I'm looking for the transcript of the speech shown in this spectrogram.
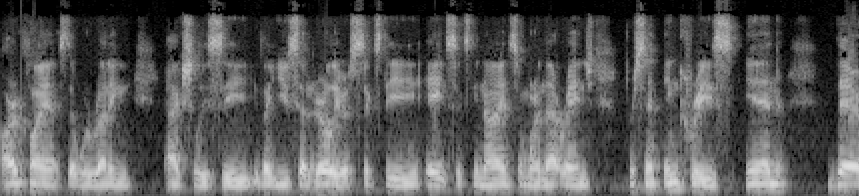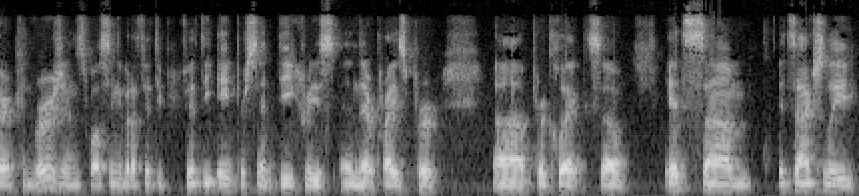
our clients that we're running actually see, like you said it earlier, 68, 69, somewhere in that range percent increase in their conversions, while seeing about a 50, 58% decrease in their price per uh, per click. So it's um, it's actually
